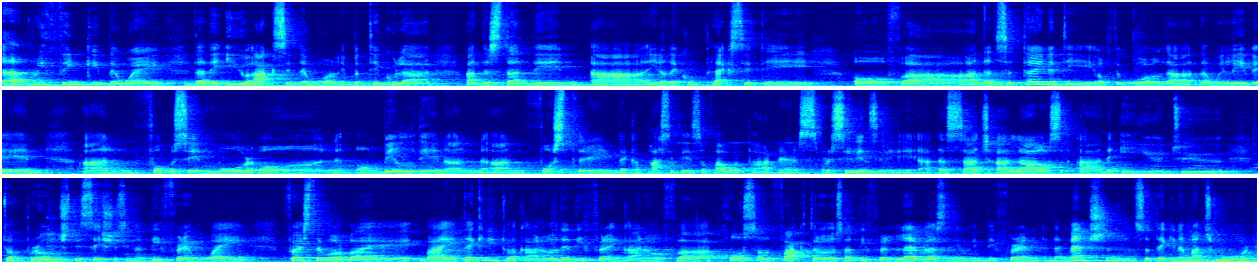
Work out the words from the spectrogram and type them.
uh, rethinking the way that the EU acts in the world, in particular understanding uh, you know, the complexity of uh, and uncertainty of the world that, that we live in and focusing more on, on building and, and fostering the capacities of our partners. Resilience in, as such allows uh, the EU to, to approach these issues in a different way First of all, by, by taking into account all the different kind of uh, causal factors at different levels, in, different dimensions, so taking a much more,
